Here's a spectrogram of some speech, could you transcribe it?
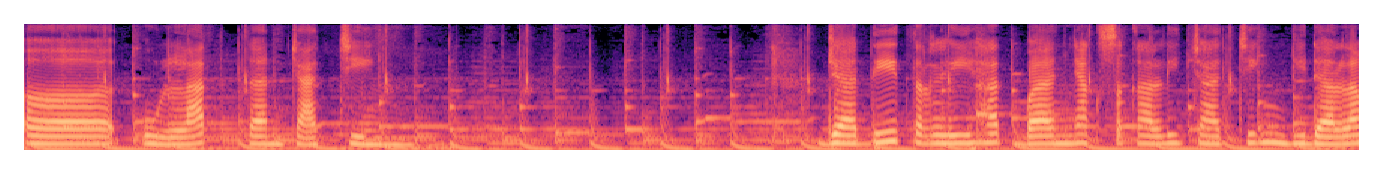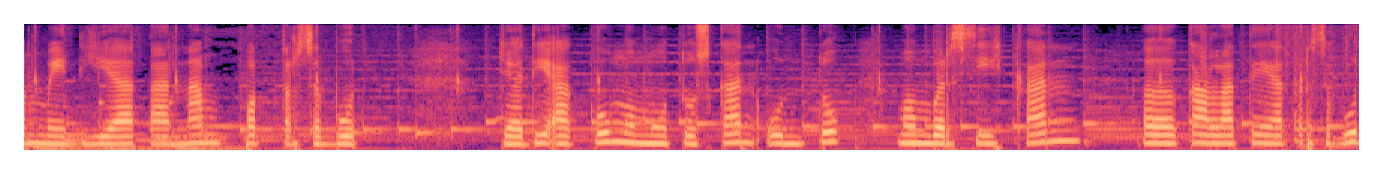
uh, ulat dan cacing. Jadi terlihat banyak sekali cacing di dalam media tanam pot tersebut. Jadi aku memutuskan untuk membersihkan e, kalatea tersebut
